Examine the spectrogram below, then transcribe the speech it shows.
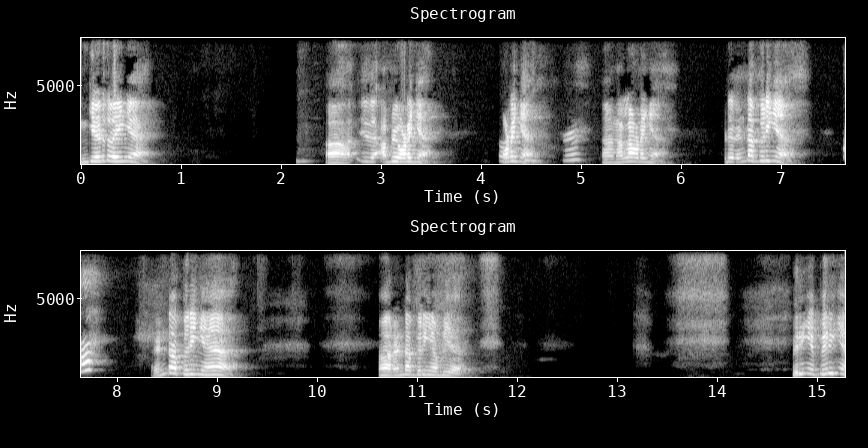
இங்க எடுத்து வைங்க. ஆ இது அப்படி உடைங்க. உடைங்க. நல்லா உடைங்க. அப்படியே ரெண்டா பிரிங்க. ரெண்டா பிரிங்க. ஆ ரெண்டா பிரிங்க அப்படியே. பிரிங்க பிரிங்க.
